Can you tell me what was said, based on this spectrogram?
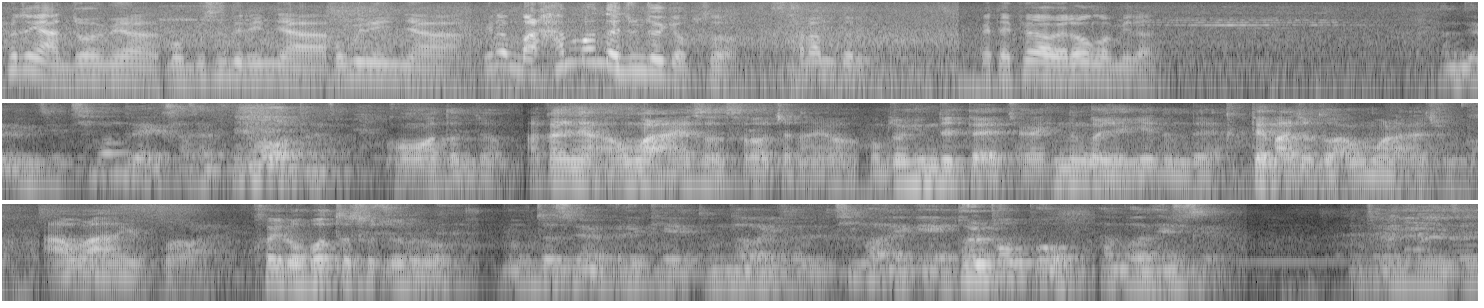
표정이 안 좋으면 뭐 무슨 일 있냐 고민이 있냐 이런 말 한 번도 해준 적이 없어. 사람들은. 그러니까 대표가 외로운 겁니다 반대로 이제 팀원들에게 가장 고마웠던 점. 고마웠던 점. 아까 전에 아무 말 안 해서 서러웠잖아요. 엄청 힘들 때 제가 힘든 걸 얘기했는데 그때마저도 아무 말 안 해준 거. 아무 말 안 하게 고마워요. 거의 로버트 수준으로. 로부터 수면 그렇게 덤덤하게 있어준 팀원에게 벌뽀뽀 한번 해주세요. 저기 이제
